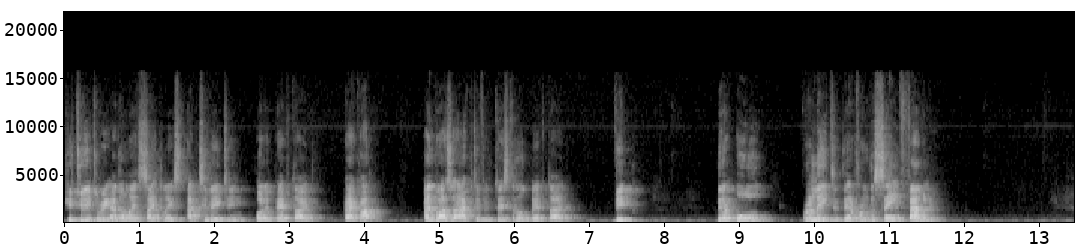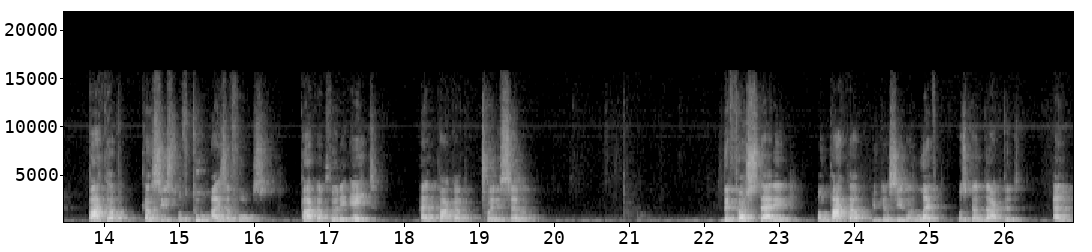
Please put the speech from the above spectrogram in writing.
pituitary adenylate cyclase activating polypeptide PACAP and vasoactive intestinal peptide VIP. They're all related, they're from the same family. PACAP consists of two isoforms, PACAP 38 and PACAP 27. The first study on PACAP, you can see it on the left, was conducted and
